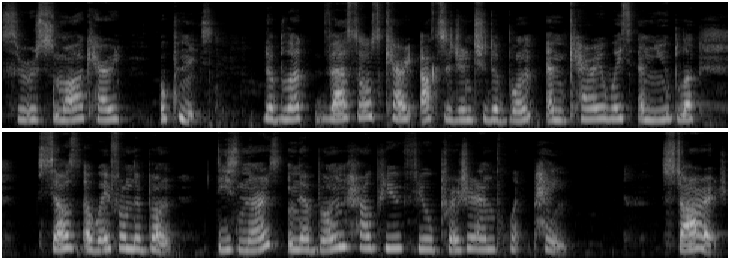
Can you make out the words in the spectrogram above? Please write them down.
through small carry openings. The blood vessels carry oxygen to the bone and carry waste and new blood cells away from the bone. These nerves in the bone help you feel pressure and pain. Storage.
